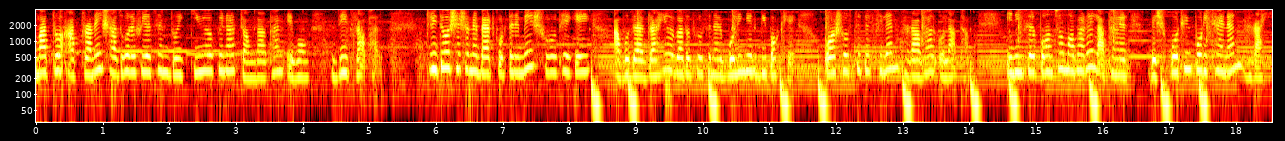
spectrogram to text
মাত্র আট রানেই সাজঘরে ফিরেছেন দুই কিউই ওপেনার লাথান এবং জিত রাভাল। তৃতীয় সেশনে ব্যাট করতে নেমে শুরু থেকেই আবু জায়দ রাহি ও ইবাদত হোসেনের বোলিংয়ের বিপক্ষে অস্বস্তিতে ছিলেন রাভাল ও লাথাম। ইনিংসের পঞ্চম ওভারে লাথামের বেশ কঠিন পরীক্ষায় নেন রাহি।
